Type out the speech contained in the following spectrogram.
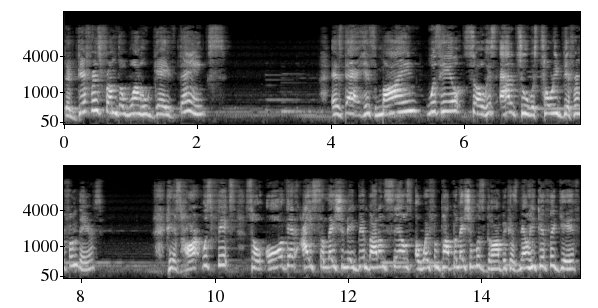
The difference from the one who gave thanks is that his mind was healed, so his attitude was totally different from theirs. His heart was fixed, so all that isolation they've been by themselves away from population was gone because now he can forgive.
